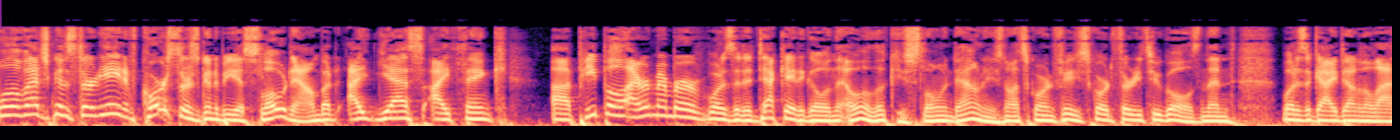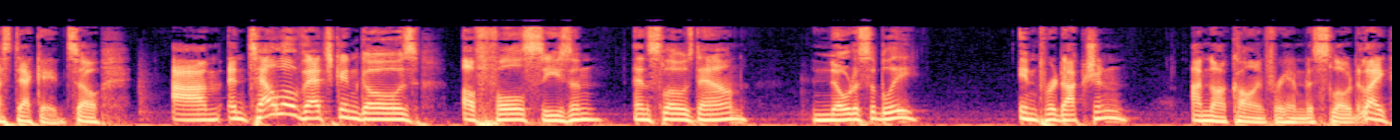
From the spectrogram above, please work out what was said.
well, Ovechkin's 38. Of course, there's going to be a slowdown, but I yes, I think. Uh, people, I remember, what is it, a decade ago, and oh, look, he's slowing down. He's not scoring, he scored 32 goals. And then what has the guy done in the last decade? So um, until Ovechkin goes a full season and slows down noticeably in production, I'm not calling for him to slow down. Like,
